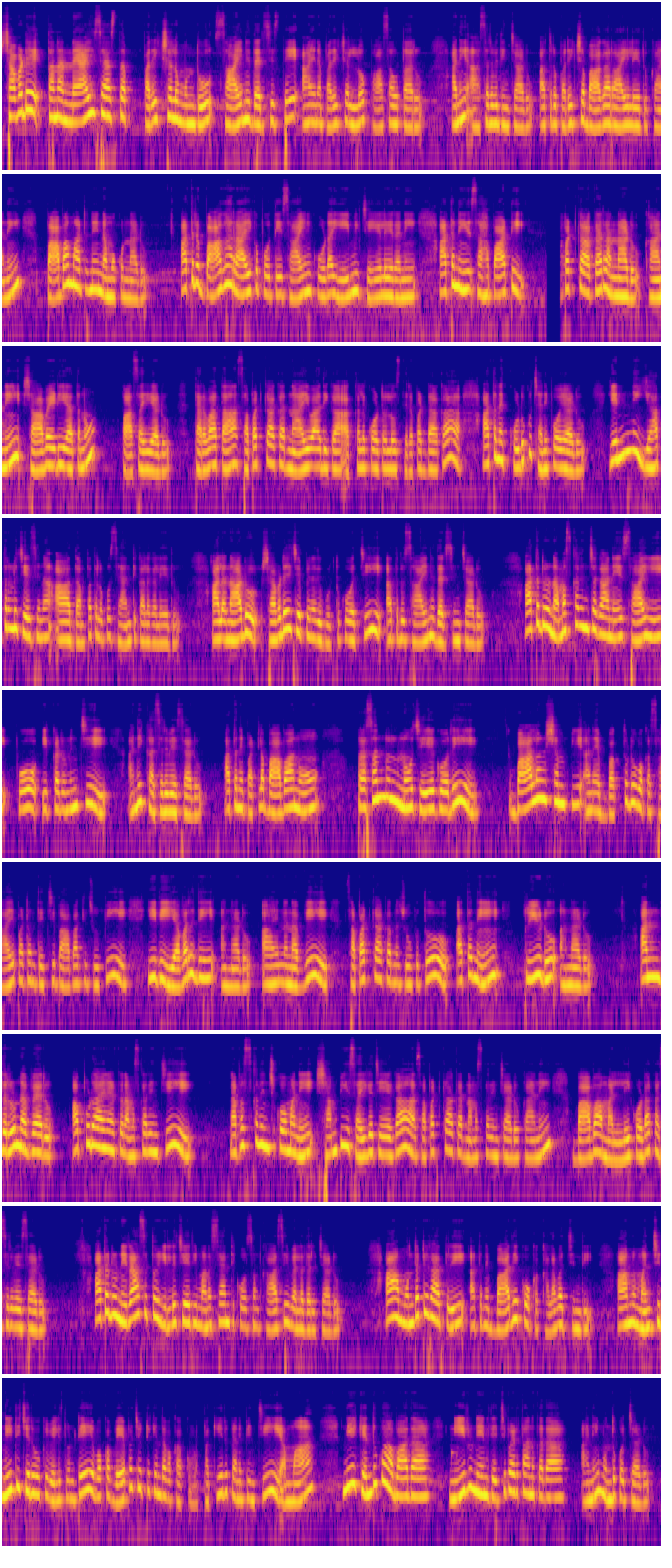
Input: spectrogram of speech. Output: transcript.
షవడే తన న్యాయశాస్త్ర పరీక్షల ముందు సాయిని దర్శిస్తే ఆయన పరీక్షల్లో పాస్ అవుతారు అని ఆశీర్వదించాడు. అతడు పరీక్ష బాగా రాయలేదు కానీ బాబా మాటనే నమ్ముకున్నాడు. అతడు బాగా రాయకపోతే సాయిని కూడా ఏమీ చేయలేరని అతని సహపాఠి సపట్కాకర్ అన్నాడు. కానీ షావైడి అతను పాస్ అయ్యాడు తర్వాత సపట్కాకర్ న్యాయవాదిగా అక్కలకోటలో స్థిరపడ్డాక అతని కొడుకు చనిపోయాడు. ఎన్ని యాత్రలు చేసినా ఆ దంపతులకు శాంతి కలగలేదు. అలనాడు షవడే చెప్పినది గుర్తుకు వచ్చి అతడు సాయిని దర్శించాడు. అతడు నమస్కరించగానే సాయి పో ఇక్కడి నుంచి అని కసిరివేశాడు. అతని పట్ల బాబాను ప్రసన్నులను చేయగోరి బాలం బాలంశంపి అనే భక్తుడు ఒక సాయి పటం తెచ్చి బాబాకి చూపి ఇది ఎవరిది? అన్నాడు. ఆయన నవ్వి సపట్కాకర్ను చూపుతూ అతని ప్రియుడు అన్నాడు. అందరూ నవ్వారు. అప్పుడు ఆయనకు నమస్కరించి నమస్కరించుకోమని షంపి సైగ చేయగా సపట్కాకర్ నమస్కరించాడు. కానీ బాబా మళ్ళీ కూడా కసిరివేశాడు. అతడు నిరాశతో ఇల్లు చేరి మనశ్శాంతి కోసం కాశీ వెళ్ళదలిచాడు. ఆ ముందటి రాత్రి అతని భార్యకు ఒక కల వచ్చింది. ఆమె మంచినీటి చెరువుకు వెళుతుంటే ఒక వేప చెట్టు కింద ఒక పకీరు కనిపించి అమ్మా నీకెందుకు ఆ బాధ? నీరు నేను తెచ్చి పెడతాను కదా అని ముందుకొచ్చాడు.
